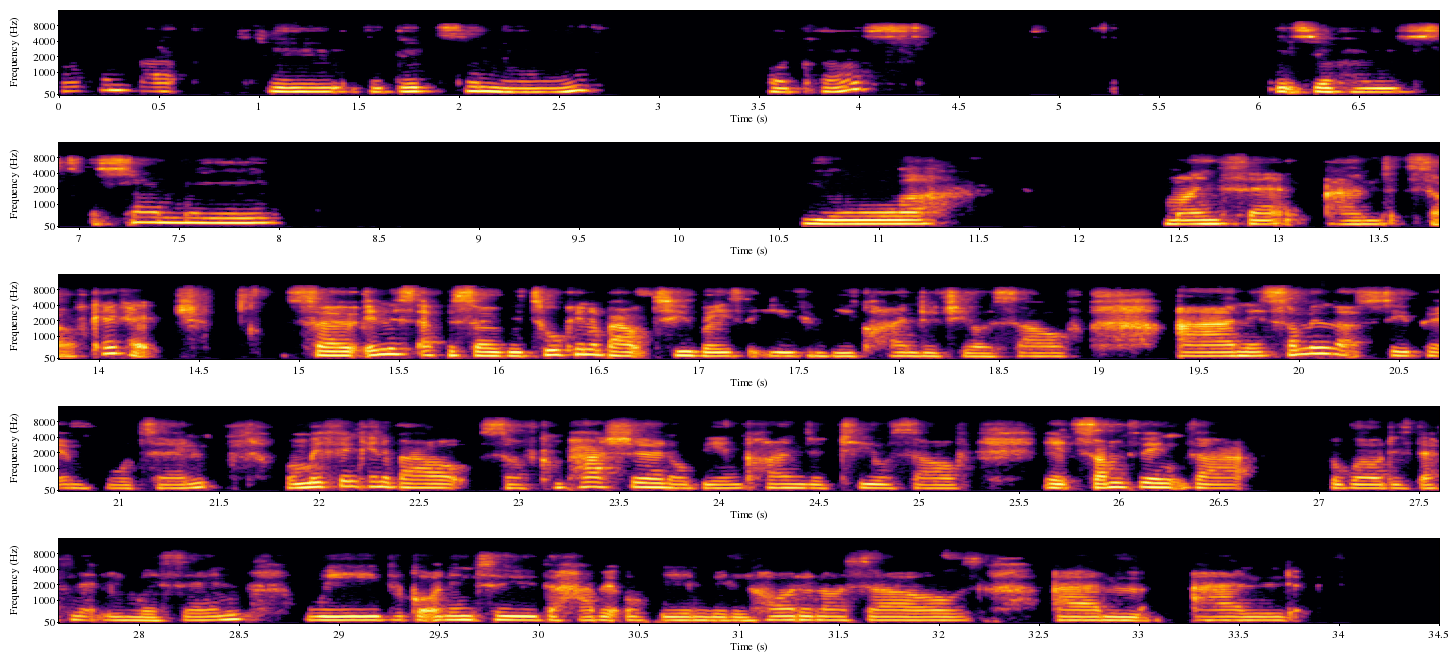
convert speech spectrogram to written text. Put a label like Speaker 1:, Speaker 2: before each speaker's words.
Speaker 1: Welcome back to the Good to Me podcast. It's your host, Shanley, your mindset and self care coach. So, in this episode, we're talking about two ways that you can be kinder to yourself. And it's something that's super important. When we're thinking about self compassion or being kinder to yourself, it's something that the world is definitely missing. We've gotten into the habit of being really hard on ourselves. Um, and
